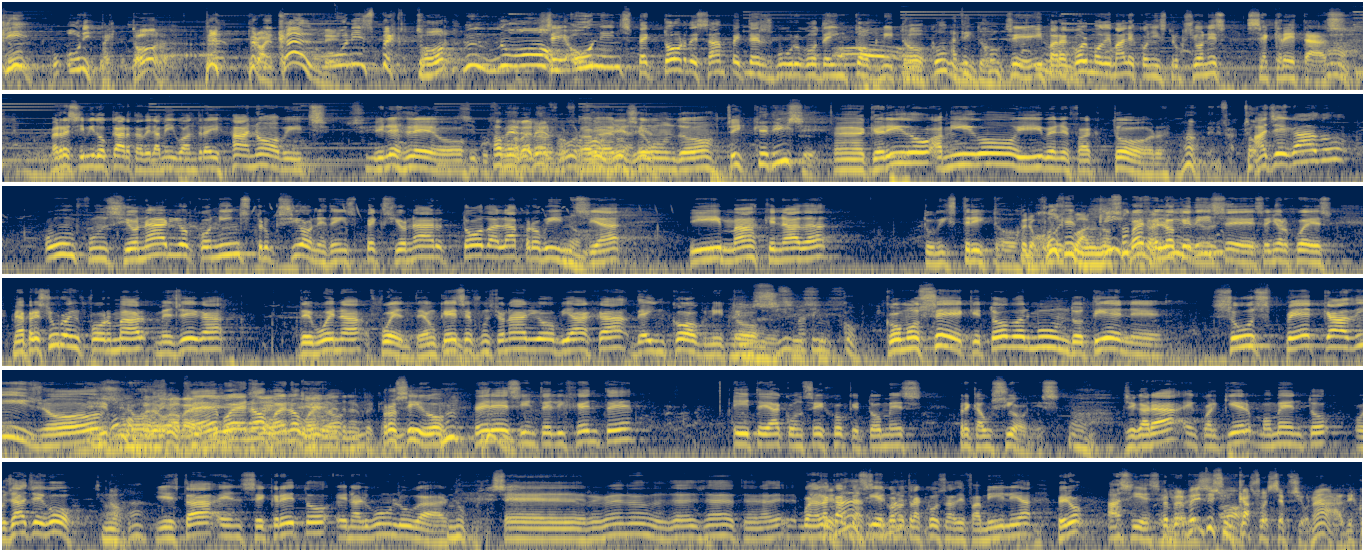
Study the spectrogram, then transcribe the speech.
¿Qué? ¿Un inspector? Pero, pero, alcalde. ¿Un inspector? ¡No! Sí, un inspector de San Petersburgo de incógnito. incógnito. Sí, y para colmo de males con instrucciones secretas. He recibido carta del amigo Andrei Hanovich. Y les leo. A ver, a ver, por A ver, un segundo. Sí. ¿Qué dice? Eh, querido amigo y benefactor, Ah, benefactor. ha llegado un funcionario con instrucciones de inspeccionar toda la provincia y más que nada tu distrito. Pero justo aquí. Bueno, es lo que dice, señor juez. Me apresuro a informar, me llega de buena fuente, aunque ese funcionario viaja de incógnito. Como sé que todo el mundo tiene sus pecadillos. pero, a ver, Eh, bueno, bueno, bueno. Prosigo. Eres inteligente y te aconsejo que tomes precauciones. Llegará en cualquier momento o ya llegó y está en secreto en algún lugar. No puede ser. bueno, la carta más? sigue ¿Qué con más? otras cosas de familia, pero así es. Pero, pero este es un caso excepcional.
